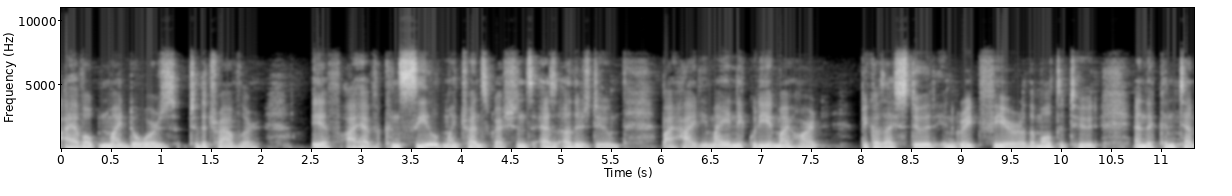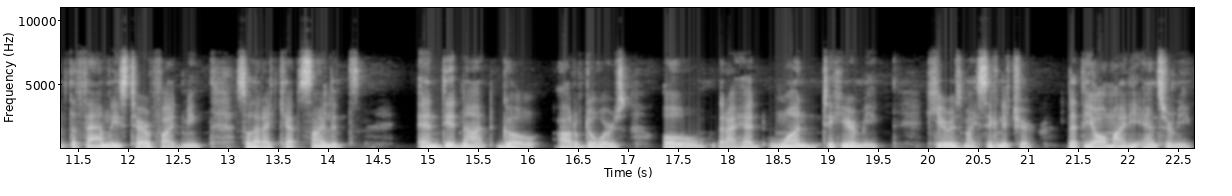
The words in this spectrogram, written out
I have opened my doors to the traveler. If I have concealed my transgressions as others do, by hiding my iniquity in my heart, because I stood in great fear of the multitude, and the contempt of families terrified me, so that I kept silence and did not go out of doors. Oh, that I had one to hear me! Here is my signature. Let the Almighty answer me.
